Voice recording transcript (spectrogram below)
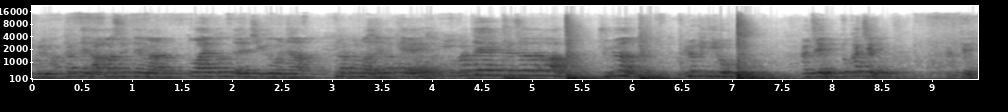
우리 바깥에 나갔을 때만 또 할 건데 지금은 그냥 생각만 생각해 똑같아 패스하다가 주면 이렇게 뒤로 그렇지 똑같이 이렇게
